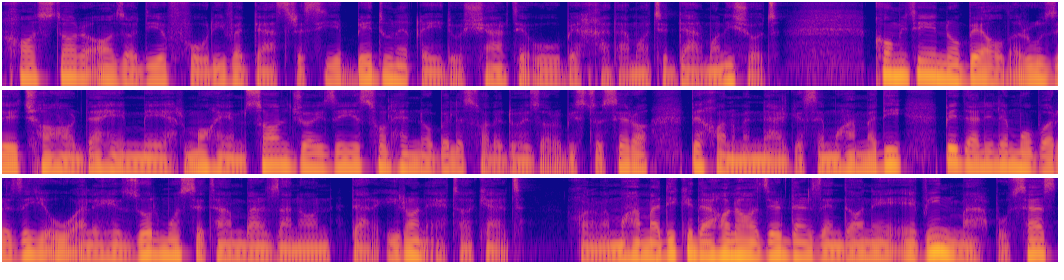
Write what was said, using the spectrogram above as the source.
خواستار آزادی فوری و دسترسی بدون قید و شرط او به خدمات درمانی شد کمیته نوبل روز 14 مهر ماه امسال جایزه صلح نوبل سال 2023 را به خانم نرگس محمدی به دلیل مبارزه او علیه ظلم و ستم بر زنان در ایران اهدا کرد. خانم محمدی که در حال حاضر در زندان اوین محبوس است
